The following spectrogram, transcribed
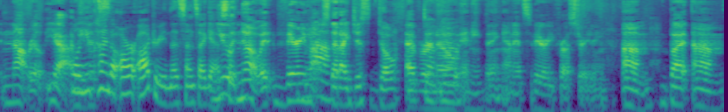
an. Not really. Yeah. I well, mean, you kind of are Audrey in that sense, I guess. you Like, know it very Yeah. much that I just don't ever Don't know, know. anything, and it's very frustrating. Um, but um,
